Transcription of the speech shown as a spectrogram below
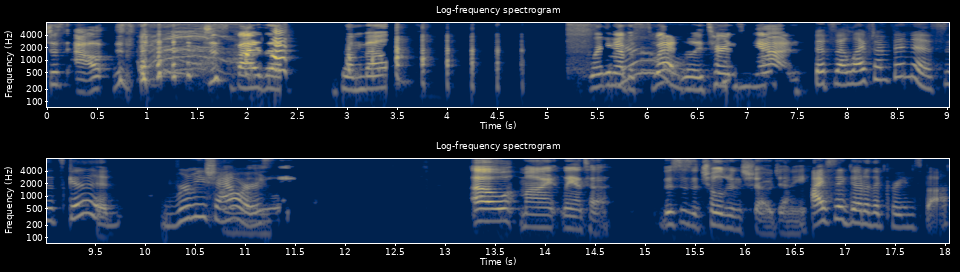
Just out? Just, just by the dumbbell? We're gonna have a sweat No. really turns me on. That's that Lifetime Fitness. It's good. Roomy Oh my showers. Oh my Lanta. This is a children's show, Jenny. I say go to the Korean spa.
